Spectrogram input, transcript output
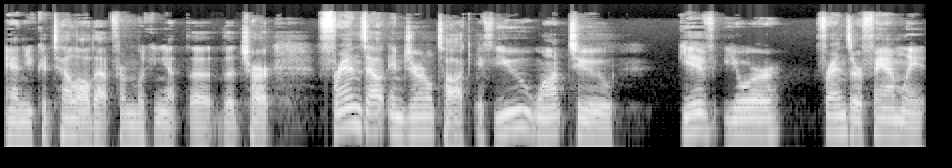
And you could tell all that from looking at the, the chart. Friends out in Journal Talk, if you want to give your friends or family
